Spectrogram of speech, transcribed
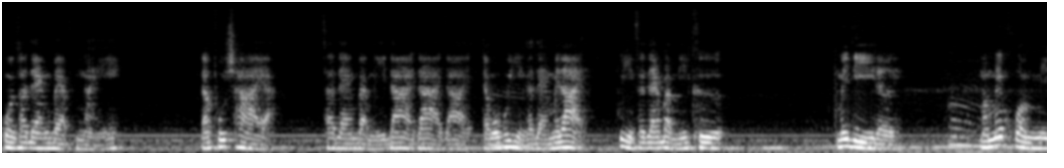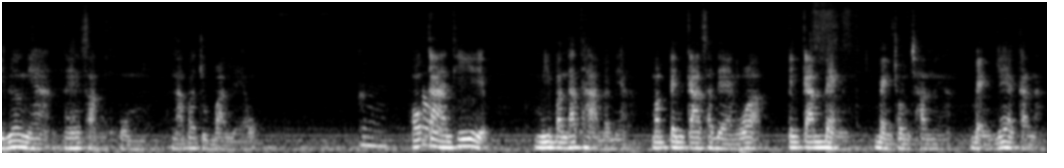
ควรแสดงแบบไหน แล้วผู้ชายอะ แสดงแบบนี้ได้ได้ได้ แต่ว่าผู้หญิงแสดงไม่ได้ ผู้หญิงแสดงแบบนี้คือ ไม่ดีเลยอืมมันไม่ควรมีเรื่องเนี้ย ในสังคมณปัจจุบันแล้วอืมเพราะต่อการที่มีบรรทัดฐานแบบเนี้ย มันเป็นการแสดงว่าเป็นการแบ่งแบ่งชนชั้นนะแบ่งแยกกันอะ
